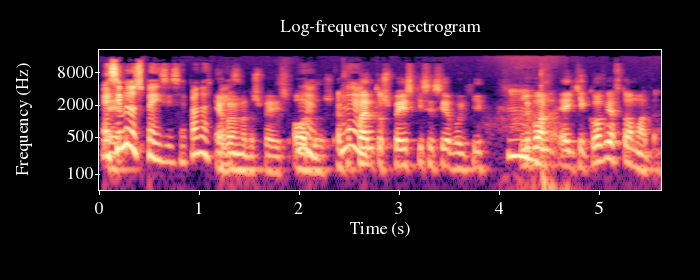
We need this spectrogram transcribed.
Εσύ Ε, με το space είσαι, πάντα space. Εγώ είμαι με το space, όντως. Έχω ναι. πάρει το space και είσαι εσύ από εκεί. Μμ. Λοιπόν, ε, και κόβει αυτόματα.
